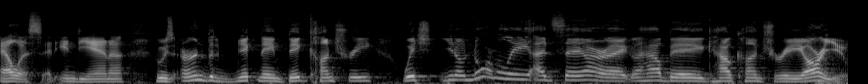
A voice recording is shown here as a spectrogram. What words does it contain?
Ellis at Indiana, who has earned the nickname Big Country. Which you know, normally I'd say, all right, well, how big, how country are you,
